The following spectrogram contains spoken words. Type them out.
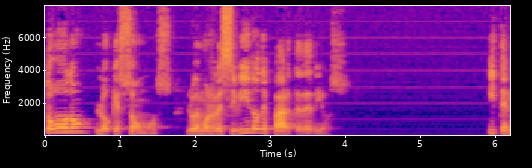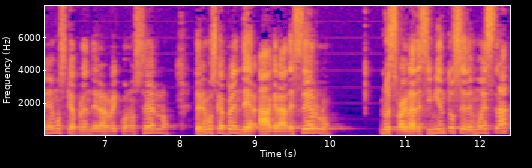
todo lo que somos, lo hemos recibido de parte de Dios. Y tenemos que aprender a reconocerlo, tenemos que aprender a agradecerlo. Nuestro agradecimiento se demuestra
